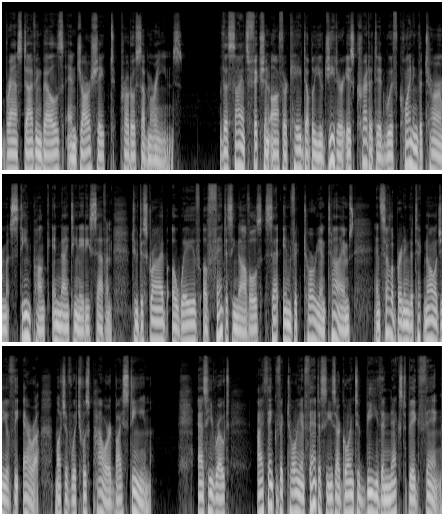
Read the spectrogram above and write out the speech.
brass diving bells, and jar shaped proto submarines. The science fiction author K.W. Jeter is credited with coining the term steampunk in 1987 to describe a wave of fantasy novels set in Victorian times and celebrating the technology of the era, much of which was powered by steam. As he wrote, I think Victorian fantasies are going to be the next big thing,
